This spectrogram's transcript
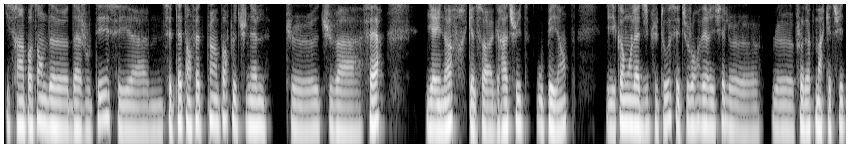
qui serait importante d'ajouter, c'est euh, c'est peut-être en fait peu importe le tunnel que tu vas faire, il y a une offre, qu'elle soit gratuite ou payante. Et comme on l'a dit plus tôt, c'est toujours vérifier le, le, product market fit,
